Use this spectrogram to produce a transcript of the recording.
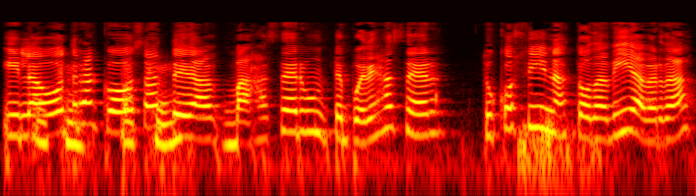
Y la otra cosa, te vas a hacer un, te puedes hacer, tú cocinas todavía, ¿verdad?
